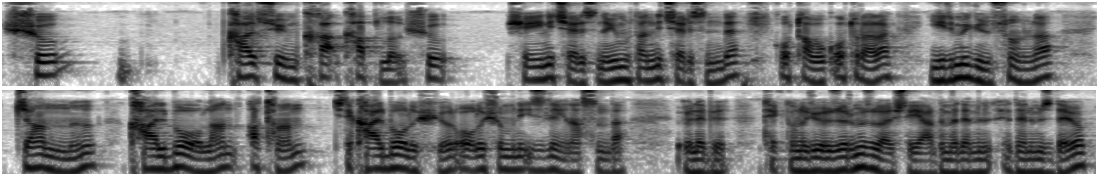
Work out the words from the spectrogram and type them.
şu kalsiyum ka- kaplı şu şeyin içerisinde yumurtanın içerisinde o tavuk oturarak 20 gün sonra canlı kalbi olan atan işte kalbi oluşuyor. O oluşumunu izleyin aslında. Öyle bir teknoloji özürümüz var işte yardım eden, edenimiz de yok.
